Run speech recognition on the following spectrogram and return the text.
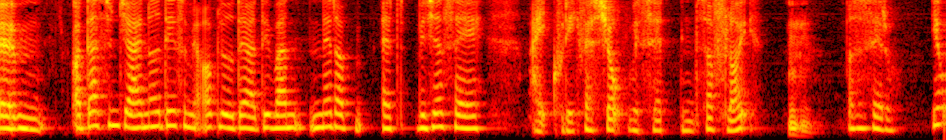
Ja. øhm, og der synes jeg, noget af det, som jeg oplevede der, det var netop, at hvis jeg sagde, ej, kunne det ikke være sjovt, hvis den så fløj? Mm-hmm. Og så sagde du, jo.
